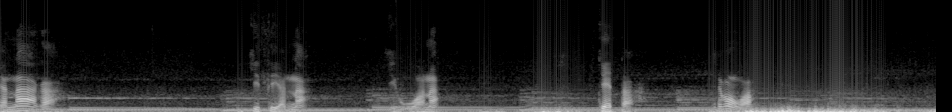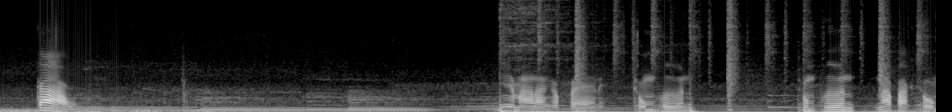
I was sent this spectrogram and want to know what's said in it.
ญานาคอะกี่เสียนน่ะ กี่หัวน่ะเจ็ดอะใช่ป่าวะเก้านี่มาร้านกาแฟเนี่ย ชมเพลิน ชมเพลินหน้าปากชม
